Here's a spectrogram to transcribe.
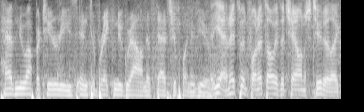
have new opportunities and to break new ground if that's your point of view. yeah, and it's been fun. It's always a challenge too to like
